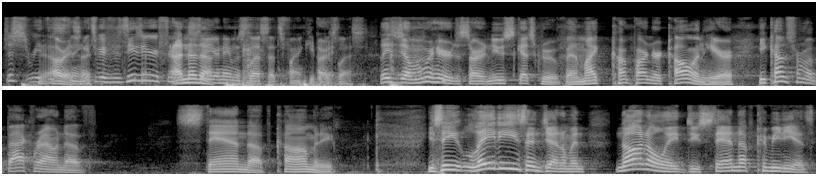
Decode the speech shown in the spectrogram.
Just read this All right, thing. It's, if it's easier for you Uh, to no, say no. your name is Les, that's fine. Keep it All as right. Les. Ladies and gentlemen, we're here to start a new sketch group, and my co- partner Colin here, he comes from a background of stand-up comedy. You see, ladies and gentlemen, not only do stand-up comedians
